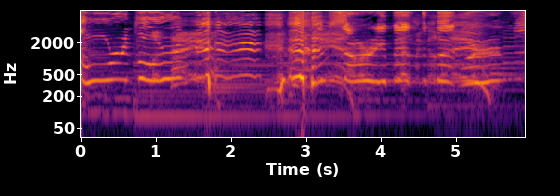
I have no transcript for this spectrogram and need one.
sorry for him. I'm sorry about the buttworms.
